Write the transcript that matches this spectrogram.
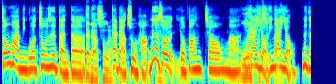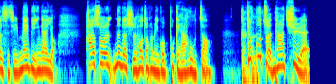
中华民国驻日本的代表处了，代表处，好，那个时候有邦交吗？应该有，应该有，那个时期 maybe 应该有。他说那个时候中华民国不给他护照，就不准他去、欸，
